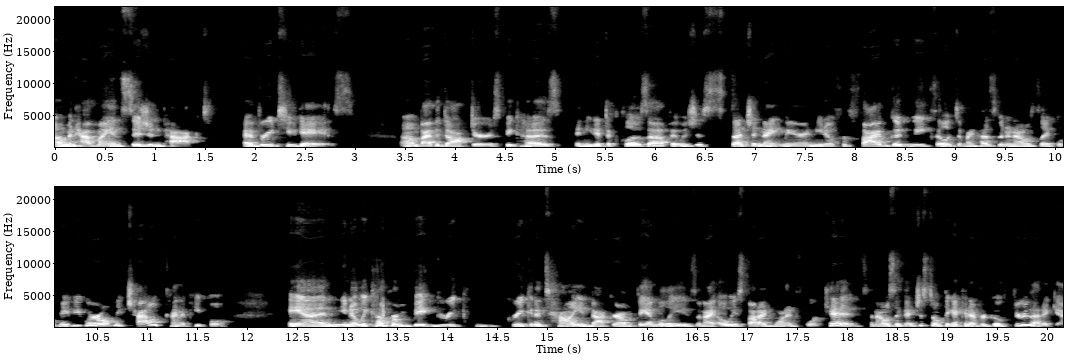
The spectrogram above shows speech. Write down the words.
um, and have my incision packed every two days um, by the doctors because it needed to close up. It was just such a nightmare. And, you know, for five good weeks, I looked at my husband and I was like, well, maybe we're only child kind of people. And, you know, we come from big Greek, Greek and Italian background families. And I always thought I'd wanted four kids. And I was like, I just don't think I could ever go through that again.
